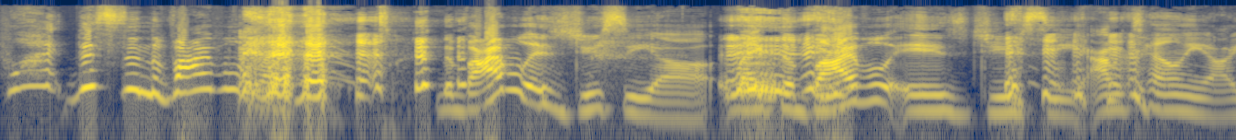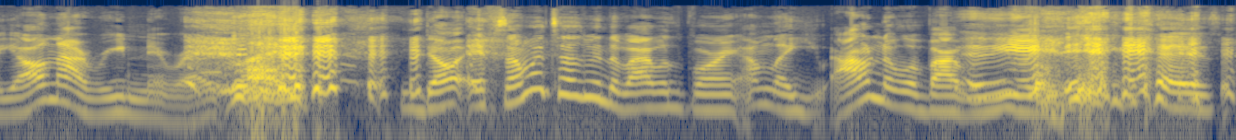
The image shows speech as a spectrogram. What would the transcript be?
"What? This is in the Bible?" Like, the Bible is juicy, y'all. Like the Bible is juicy. I'm telling y'all, y'all not reading it right. Like don't. If someone tells me the Bible's boring, I'm like, you. I don't know what Bible you read because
